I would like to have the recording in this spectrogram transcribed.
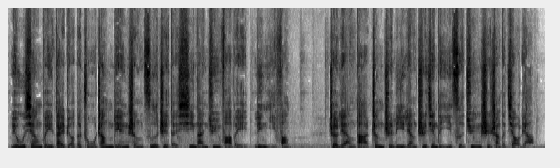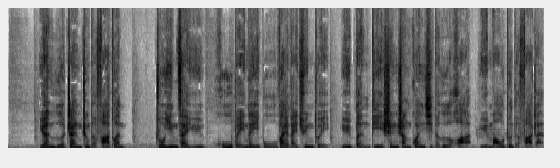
刘湘为代表的主张联省自治的西南军阀为另一方。这两大政治力量之间的一次军事上的较量。援鄂战争的发端。主因在于湖北内部外来军队与本地绅商关系的恶化与矛盾的发展。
